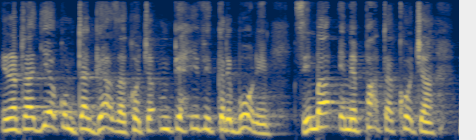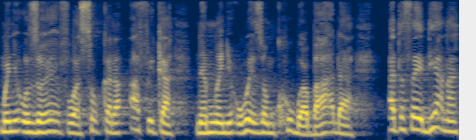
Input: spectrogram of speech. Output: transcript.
inatarajia kumtangaza kocha mpya hivi karibuni. Simba imepata kocha mwenye uzoefu wa soka la Afrika na mwenye uwezo mkubwa baada atasaidiana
